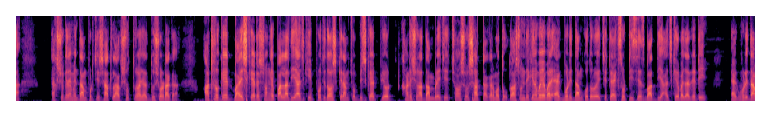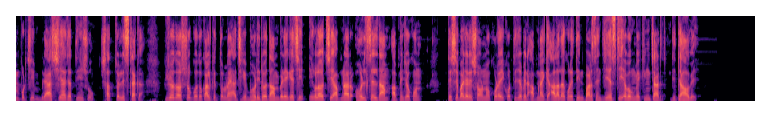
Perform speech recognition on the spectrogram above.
একশো গ্রামের দাম পড়ছে সাত লাখ সত্তর হাজার দুশো টাকা। আঠেরো ক্যারেট, বাইশ ক্যারেটের সঙ্গে পাল্লা দিয়ে আজকে প্রতি দশ গ্রাম চব্বিশ ক্যারেট পিওর খাঁটি সোনার দাম বেড়েছে ছশো ষাট টাকার মতো। তো আসুন দেখে নেব এবার এক ভরির দাম কত রয়েছে। ট্যাক্স ও টিসিএস বাদ দিয়ে আজকের বাজার রেটে এক ভরির দাম পড়ছে বিরাশি হাজার তিনশো সাতচল্লিশ টাকা। প্রিয় দর্শক গতকালকের তুলনায় আজকে ভরিরও দাম বেড়ে গেছে। এগুলো হচ্ছে আপনার হোলসেল দাম। আপনি যখন দেশে বাজারে স্বর্ণ ক্রয় করতে যাবেন, আপনাকে আলাদা করে তিন পার্সেন্ট জিএসটি এবং মেকিং চার্জ দিতে হবে।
